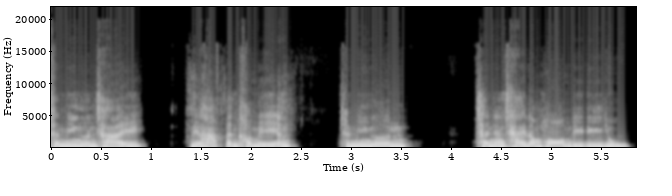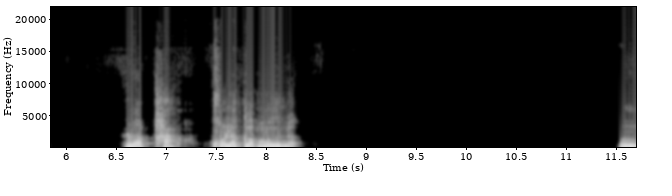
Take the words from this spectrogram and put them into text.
ฉันมีเงินใช้เนี่ยค่ะ เป็นเขมรฉันมีเงิน ฉันยังใช้น้ำหอมดีๆอยู่เลิศค่ะคนละเกือบหมื่นอะอืม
